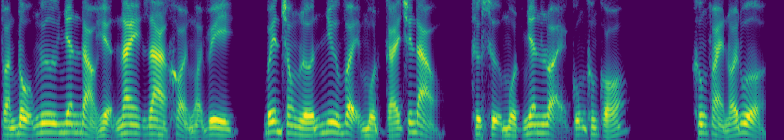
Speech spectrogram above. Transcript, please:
toàn bộ ngư nhân đảo hiện nay ra khỏi ngoại vi, bên trong lớn như vậy một cái trên đảo, thực sự một nhân loại cũng không có. Không phải nói đùa.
